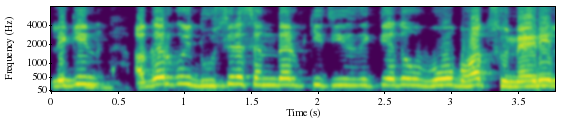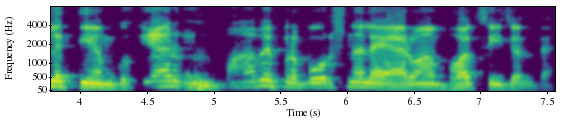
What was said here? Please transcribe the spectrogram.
लेकिन हम्म। अगर कोई दूसरे संदर्भ की चीज़ दिखती है तो वो बहुत सुनहरी लगती है हमको यार हम्म। वहाँ पे प्रोपोर्शनल है यार वहाँ बहुत सही चलता है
